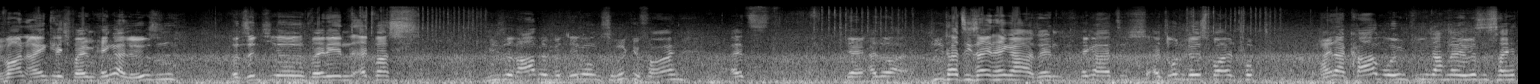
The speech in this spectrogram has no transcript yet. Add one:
Wir waren eigentlich beim Hängerlösen und sind hier bei den etwas miserablen Bedingungen zurückgefahren. Als der, also Piet hat sich seinen Hänger, sein Hänger hat sich als unlösbar entpuppt. Einer kam irgendwie nach einer gewissen Zeit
